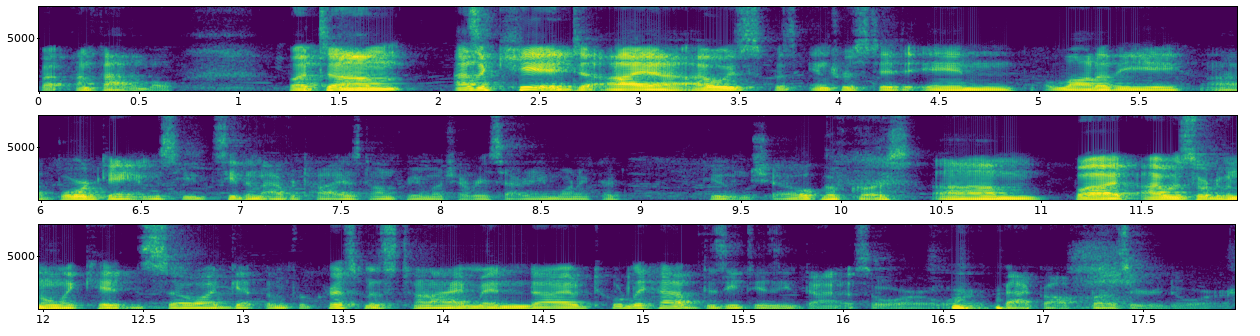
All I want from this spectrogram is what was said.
unfathomable. But um, as a kid, I uh, I always was interested in a lot of the uh, board games. You'd see them advertised on pretty much every Saturday morning cartoon show. Of course. Um, but I was sort of an only kid, so I'd get them for Christmas time, and I would totally have Dizzy Dizzy Dinosaur or Back Off Buzzard or,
